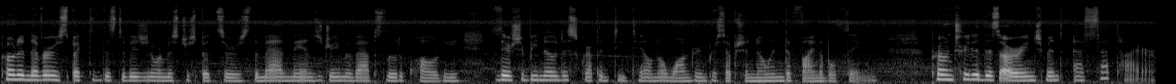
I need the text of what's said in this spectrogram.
Perron had never respected this division or Mr. Spitzer's, the madman's dream of absolute equality, that there should be no discrepant detail, no wandering perception, no indefinable thing. Perron treated this arrangement as satire.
